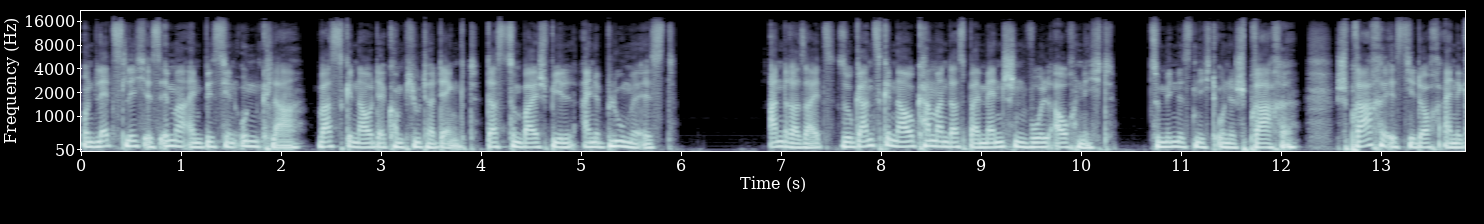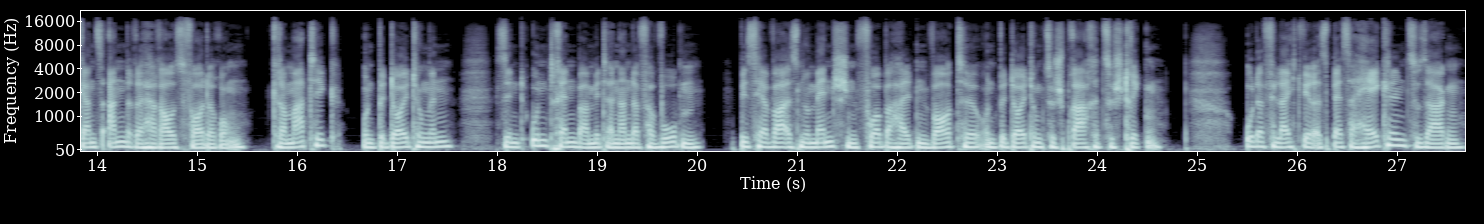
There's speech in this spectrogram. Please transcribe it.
Und letztlich ist immer ein bisschen unklar, was genau der Computer denkt, dass zum Beispiel eine Blume ist. Andererseits, so ganz genau kann man das bei Menschen wohl auch nicht. Zumindest nicht ohne Sprache. Sprache ist jedoch eine ganz andere Herausforderung. Grammatik und Bedeutungen sind untrennbar miteinander verwoben. Bisher war es nur Menschen vorbehalten, Worte und Bedeutung zur Sprache zu stricken. Oder vielleicht wäre es besser häkeln zu sagen,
